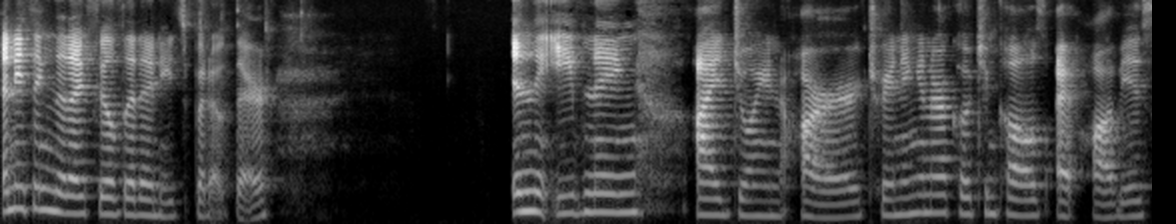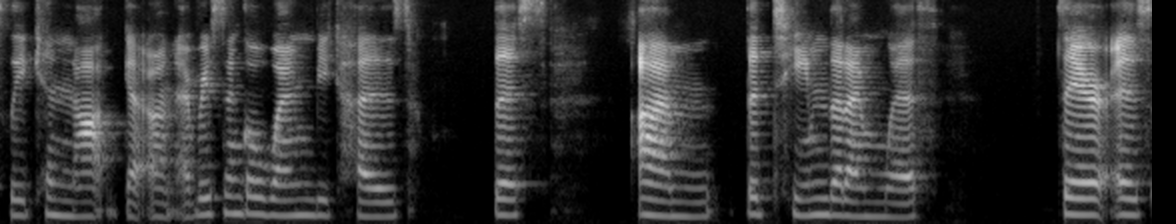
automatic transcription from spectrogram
anything that I feel that I need to put out there. In the evening, I join our training and our coaching calls. I obviously cannot get on every single one because this um the team that I'm with there is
